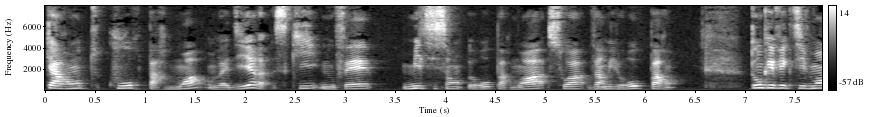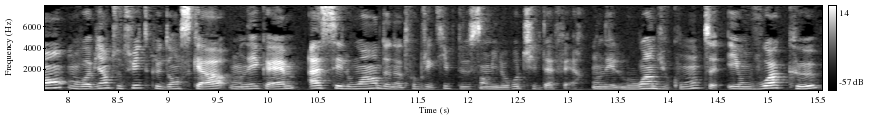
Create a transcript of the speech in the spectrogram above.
40 cours par mois, on va dire, ce qui nous fait 1600 euros par mois, soit 20 000 euros par an. Donc effectivement, on voit bien tout de suite que dans ce cas, on est quand même assez loin de notre objectif de 100 000 euros de chiffre d'affaires. On est loin du compte et on voit que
